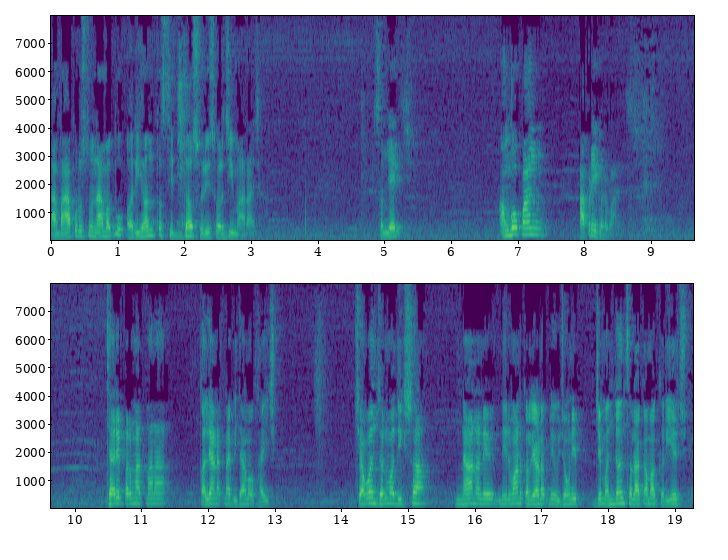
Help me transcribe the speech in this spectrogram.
આ મહાપુરુષનું નામ હતું અરિહંત સિદ્ધ સુરીશ્વરજી મહારાજ. સમજાય? અંગોપાંગ આપણે ઘડવાના જ્યારે પરમાત્માના કલ્યાણકના વિધાનો થાય છે. ચવન, જન્મ, દીક્ષા, જ્ઞાન અને નિર્વાણ કલ્યાણકની ઉજવણી જે મંજન સલાકામાં કરીએ છીએ.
